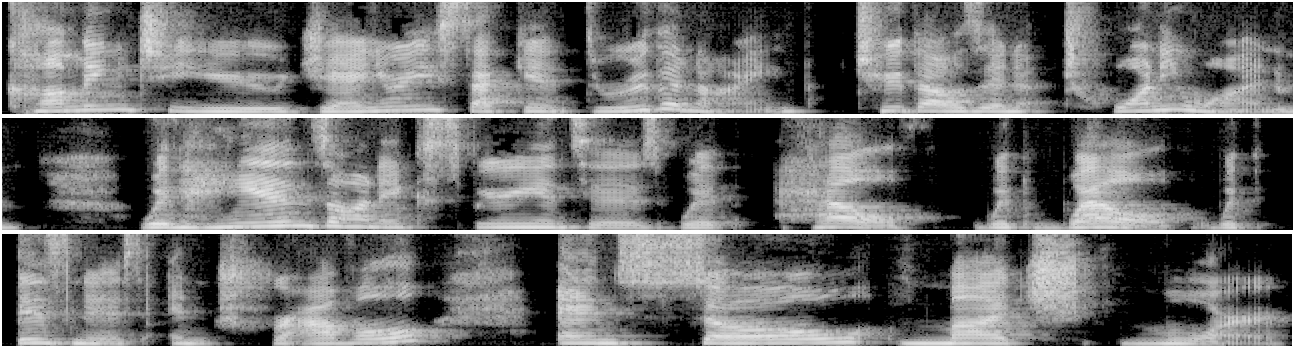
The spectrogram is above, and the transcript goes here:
coming to you January 2nd through the 9th, 2021, with hands on experiences with health, with wealth, with business and travel, and so much more.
